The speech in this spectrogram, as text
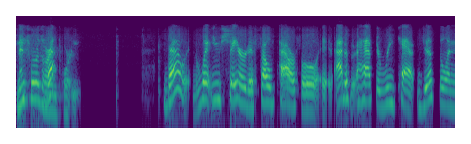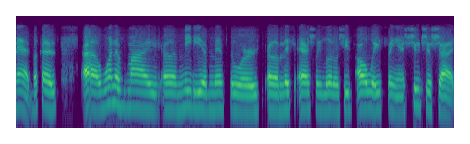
mentors are important that what you shared is so powerful. I just have to recap just on that because uh, one of my uh, media mentors, uh, Miss Ashley Little, she's always saying, "Shoot your shot,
